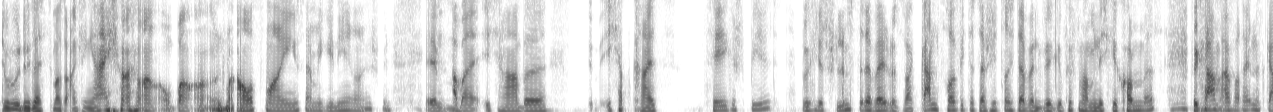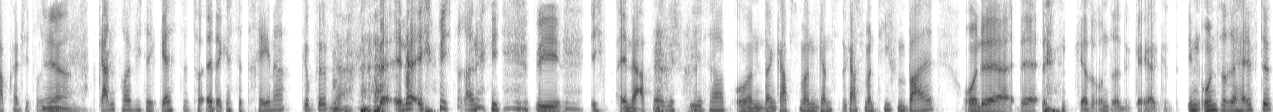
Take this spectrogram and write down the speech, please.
du, du lässt immer so anklingen, ja, ich habe Auswahl, Sammy Guinera gespielt. Ähm, Mhm. Aber ich habe, ich habe Kreis C gespielt. Wirklich das Schlimmste der Welt. Und es war ganz häufig, dass der Schiedsrichter, wenn wir gepfiffen haben, nicht gekommen ist. Wir kamen einfach dahin, es gab keinen Schiedsrichter. Ja. Ganz häufig der Gäste, äh, der Gästetrainer gepfiffen. Ja. Da erinnere ich mich dran, wie, wie ich in der Abwehr gespielt habe und dann gab's mal einen ganz, gab's mal einen tiefen Ball und der, der also unser, in unsere Hälfte,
